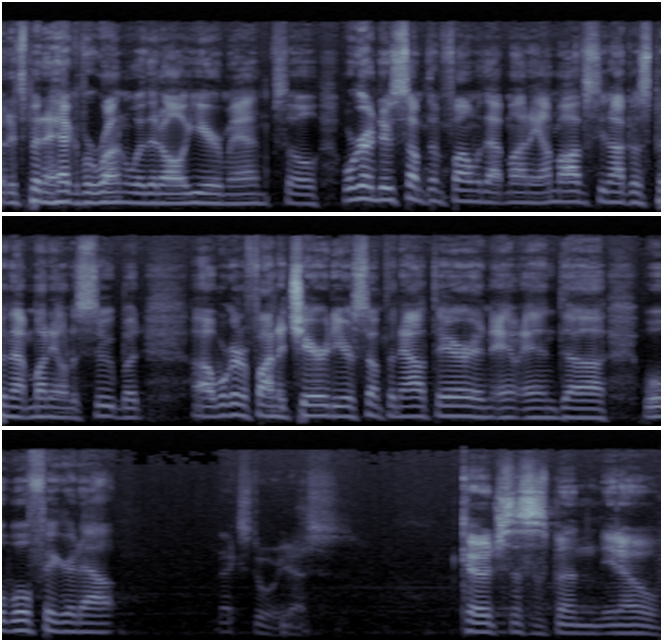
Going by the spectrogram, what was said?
but it's been a heck of a run with it all year, man. So we're going to do something fun with that money. I'm obviously not going to spend that money on a suit, but uh, we're going to find a charity or something out there, and and, and uh, we'll we'll figure it out. Next door, yes. Coach, this has been you know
